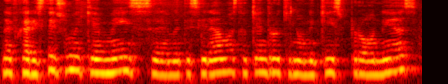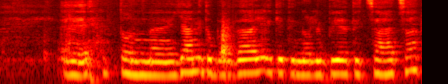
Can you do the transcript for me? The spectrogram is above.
Να ευχαριστήσουμε και εμείς ε, με τη σειρά μας το Κέντρο Κοινωνικής Πρόνοιας, ε, τον Γιάννη τον Μπαρδάλη και την Ολυμπία Τσάτσα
